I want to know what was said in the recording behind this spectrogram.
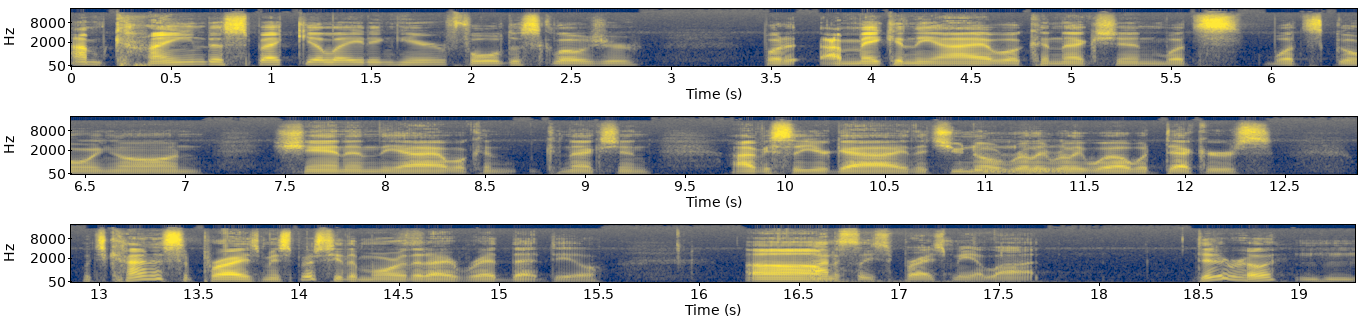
I'm kind of speculating here, full disclosure, but I'm making the Iowa connection. What's what's going on? Shannon, the Iowa con- connection. Obviously, your guy that you know really Mhm. really well with Dekkers, which kind of surprised me, especially the more that I read that deal. Um, Honestly, surprised me a lot. did it really? Mm-hmm.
